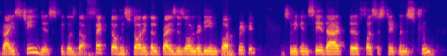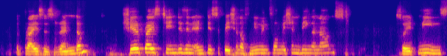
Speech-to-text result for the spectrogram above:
price changes because the effect of historical price is already incorporated. So we can say that uh, first statement is true. The price is random. Share price changes in anticipation of new information being announced. So it means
